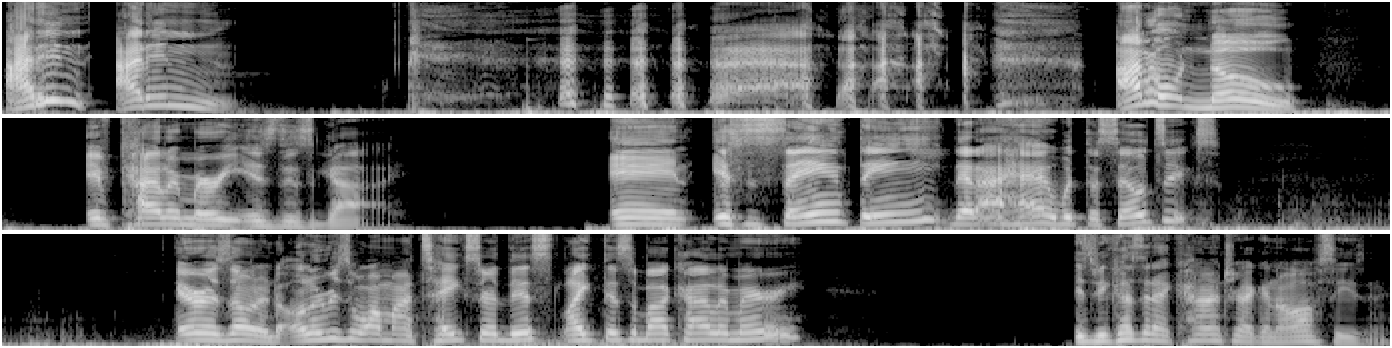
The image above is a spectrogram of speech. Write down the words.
I didn't. I didn't. I don't know if Kyler Murray is this guy. And it's the same thing that I had with the Celtics. Arizona. The only reason why my takes are this like this about Kyler Murray is because of that contract in the offseason.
